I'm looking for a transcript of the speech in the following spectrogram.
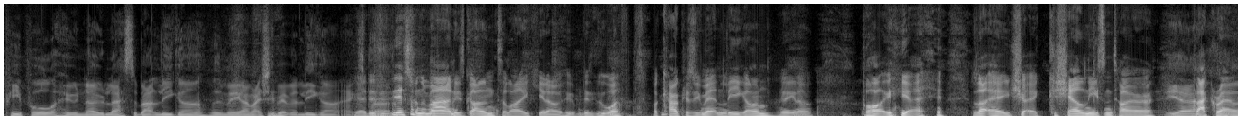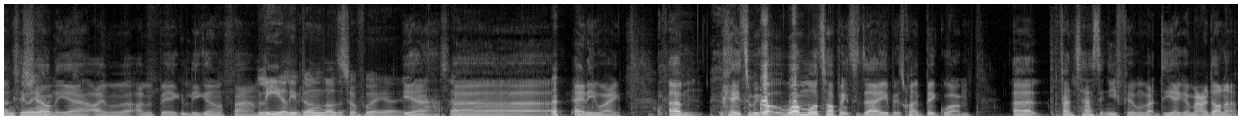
people who know less about Liga than me. I'm actually a bit of a Liga expert. yeah, this, this from the man who's gone to like you know who, who, what, what characters have you met in Ligue 1? You know, but yeah, like uh, Sh- entire yeah. background. Who, Shelny, yeah, I'm a, I'm a big Liga fan. Lille, you've done loads of stuff with. Yeah. Yeah. So- Uh, anyway, um, okay, so we got one more topic today, but it's quite a big one. Uh, fantastic new film about Diego Maradona.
